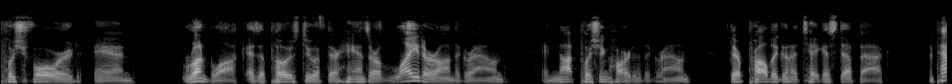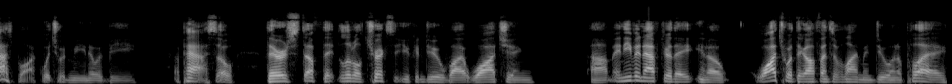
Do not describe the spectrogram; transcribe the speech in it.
push forward and run block as opposed to if their hands are lighter on the ground and not pushing hard into the ground, they're probably going to take a step back and pass block, which would mean it would be a pass. So there's stuff that little tricks that you can do by watching. Um, and even after they, you know, watch what the offensive linemen do in a play,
